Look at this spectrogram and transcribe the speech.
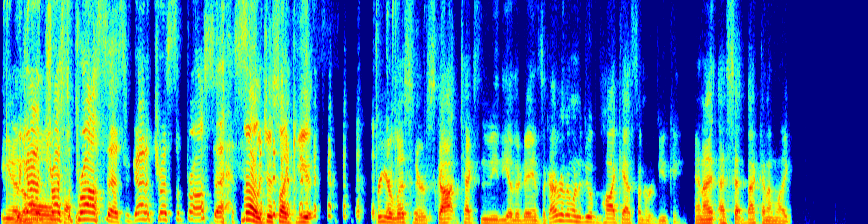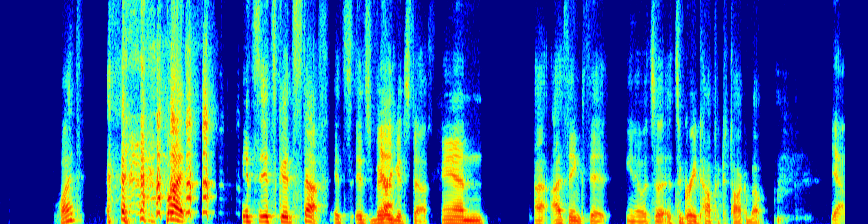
you know we gotta trust the process. We gotta trust the process. no, just like you, for your listeners, Scott texted me the other day and it's like, I really want to do a podcast on rebuking. And I, I sat back and I'm like, what? but it's it's good stuff. It's it's very Yeah. good stuff. And I, I think that you know it's a it's a great topic to talk about. Yeah,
